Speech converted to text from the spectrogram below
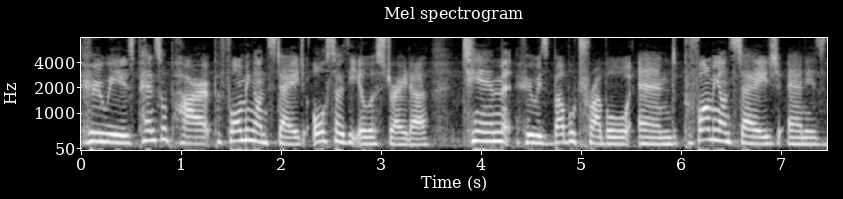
who is Pencil Pirate, performing on stage, also the illustrator. Tim, who is Bubble Trouble and performing on stage and is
